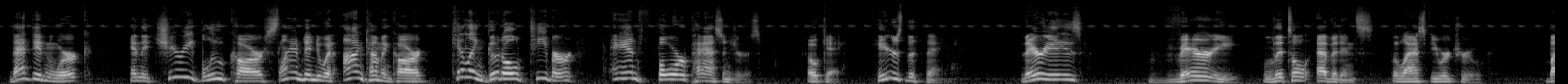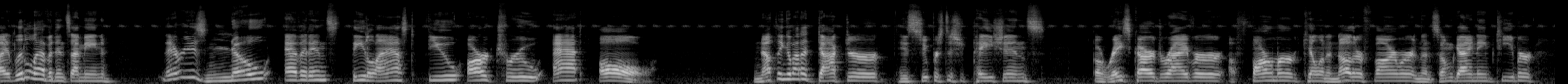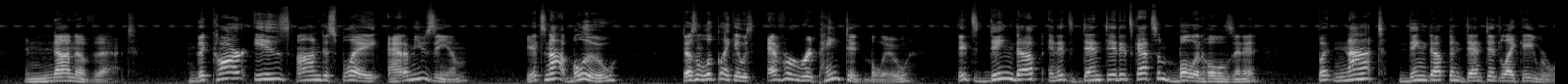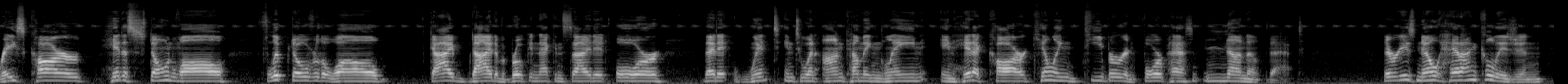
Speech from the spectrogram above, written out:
That didn't work, and the cheery blue car slammed into an oncoming car, killing good old Tiber and four passengers. Okay, here's the thing there is very little evidence the last few are true. By little evidence, I mean there is no evidence the last few are true at all. Nothing about a doctor, his superstitious patients, a race car driver, a farmer killing another farmer, and then some guy named Tiber. None of that. The car is on display at a museum. It's not blue. Doesn't look like it was ever repainted blue. It's dinged up and it's dented. It's got some bullet holes in it, but not dinged up and dented like a race car hit a stone wall, flipped over the wall, guy died of a broken neck inside it, or that it went into an oncoming lane and hit a car, killing Tiber and four passengers. None of that. There is no head on collision.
